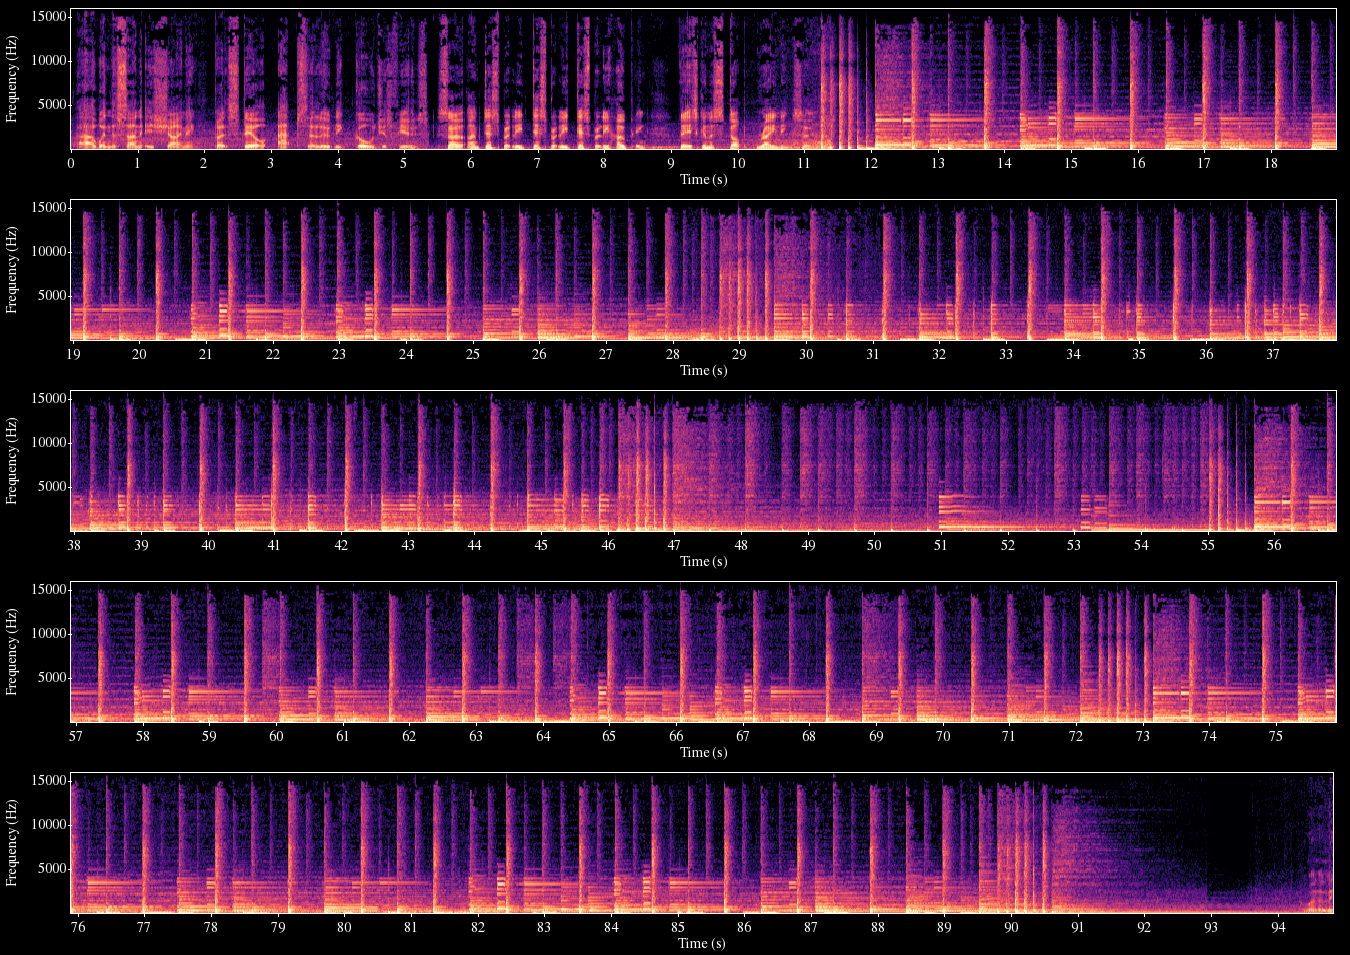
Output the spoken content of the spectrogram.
uh, when the sun is shining but still absolutely gorgeous views. So I'm desperately, desperately, desperately hoping that it's going to stop raining soon.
